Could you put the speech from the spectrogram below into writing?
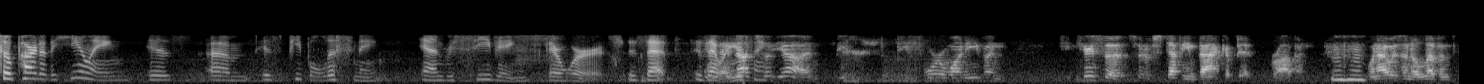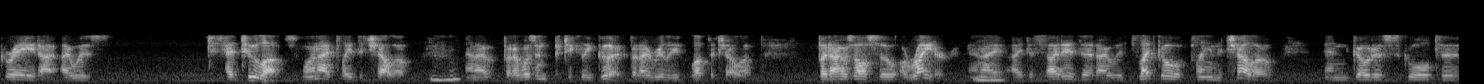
So part of the healing is um, is people listening and receiving their words. Is that is that and, what and you're saying? So, yeah, and before one even here's the sort of stepping back a bit, Robin. Mm-hmm. When I was in 11th grade, I, I was had two loves. One, I played the cello, mm-hmm. and I but I wasn't particularly good, but I really loved the cello. But I was also a writer, and mm-hmm. I, I decided that I would let go of playing the cello and go to school to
